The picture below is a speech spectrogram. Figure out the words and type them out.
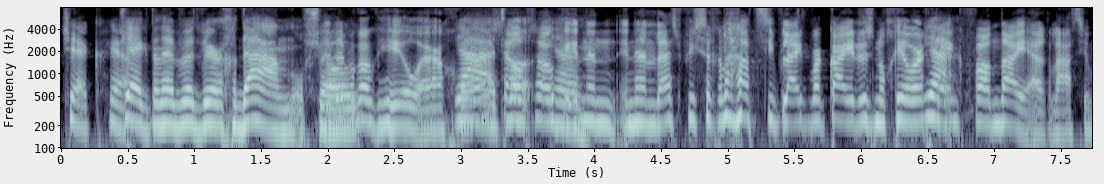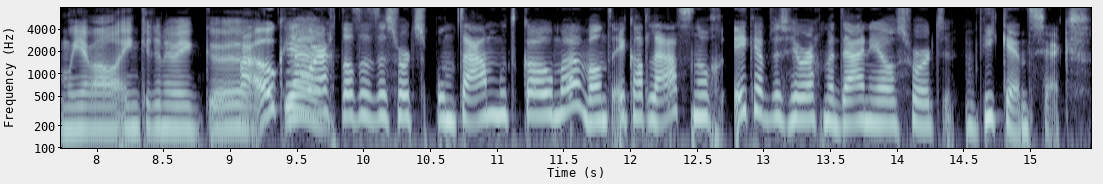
Check. Ja. Check, dan hebben we het weer gedaan of zo. Dat heb ik ook heel erg hoor. Ja, het Zelfs wel- ook ja. in, een, in een lesbische relatie blijkbaar kan je dus nog heel erg Ja. denken van... nou ja, relatie moet je wel één keer in de week... eh, Maar ook heel Ja. erg dat het een soort spontaan moet komen. Want ik had laatst nog... Ik heb dus heel erg met Daniel een soort weekendseks.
